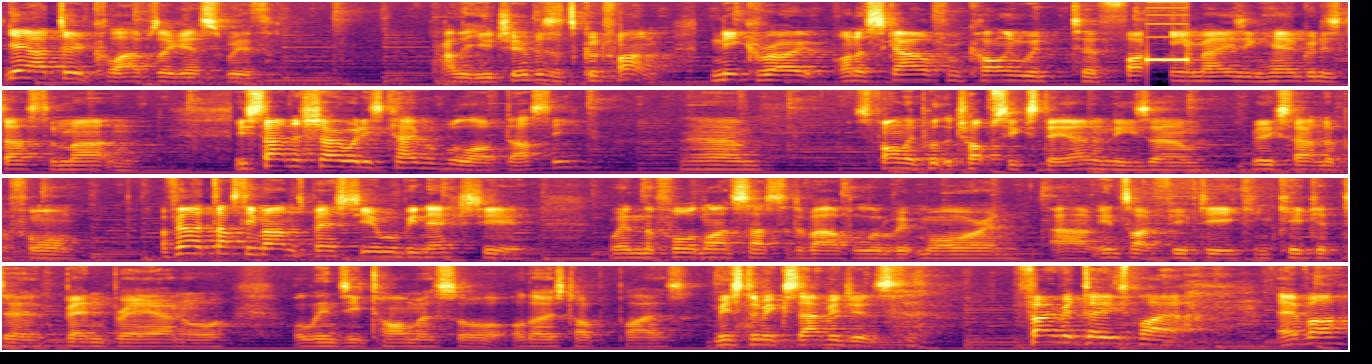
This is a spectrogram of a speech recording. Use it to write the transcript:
Yeah, I do collabs, I guess, with other YouTubers, it's good fun. Nick wrote, on a scale from Collingwood to fucking amazing, how good is Dustin Martin? He's starting to show what he's capable of, Dusty. Um, he's finally put the chopsticks down and he's um, really starting to perform. I feel like Dusty Martin's best year will be next year when the forward line starts to develop a little bit more and um, inside 50 he can kick it to Ben Brown or, or Lindsay Thomas or, or those type of players. Mr McSavages. Favourite D's player ever?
